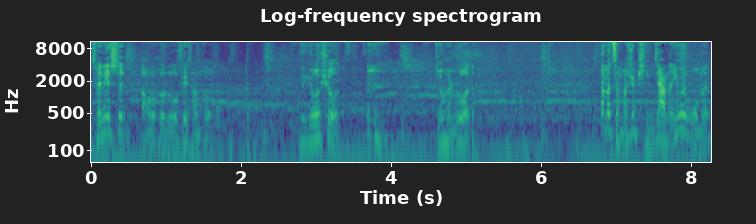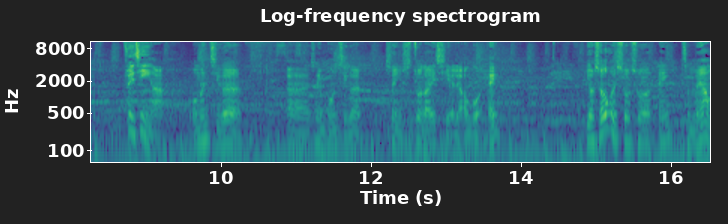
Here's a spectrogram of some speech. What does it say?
陈列师老陆合作过非常多，有优秀的，有很弱的。那么怎么去评价呢？因为我们最近啊，我们几个呃摄影棚几个摄影师坐到一起也聊过，哎，有时候会说说，哎，怎么样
